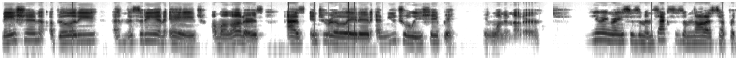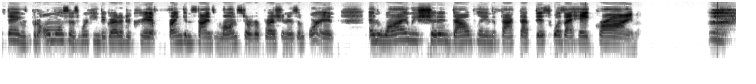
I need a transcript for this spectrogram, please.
nation, ability, ethnicity, and age, among others, as interrelated and mutually shaping one another viewing racism and sexism not as separate things, but almost as working together to create a Frankenstein's monster of oppression is important, and why we shouldn't downplay the fact that this was a hate crime.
